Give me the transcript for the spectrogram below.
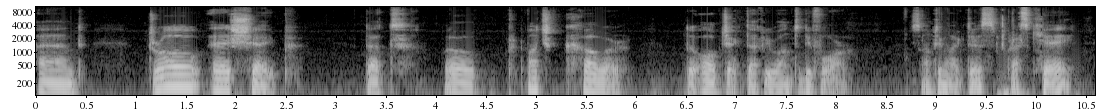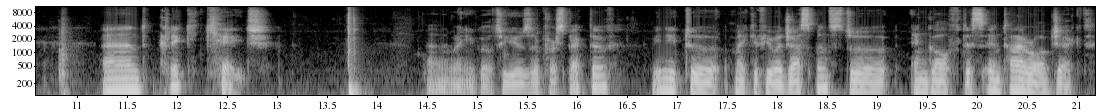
and draw a shape that will pretty much cover the object that we want to deform. Something like this. Press K and click Cage. And when you go to user perspective, we need to make a few adjustments to engulf this entire object.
